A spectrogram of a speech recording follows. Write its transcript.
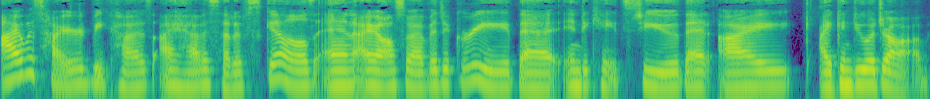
I was hired because I have a set of skills and I also have a degree that indicates to you that I, I can do a job.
